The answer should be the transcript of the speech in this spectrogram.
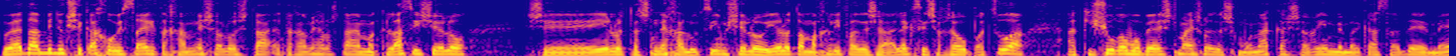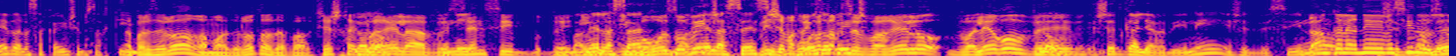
הוא ידע בדיוק שככה הוא ישחק את ה-5-3-2 הקלאסי שלו, שיהיה לו את השני חלוצים שלו, יהיה לו את המחליף הזה של אלכסי שעכשיו הוא פצוע, הקישור המוביל, תשמע, יש לו איזה שמונה קשרים במרכז שדה, מעבר לשחקנים שמשחקים. אבל זה לא הרמה, זה לא אותו דבר. כשיש לך את. ברלה וסנסי עם ברוזוביץ', מי שמחליף אותם זה ורלו, ולרו ו... לא, יש את גליארדיני, יש את וסינו. גם גליארדיני וסינו, זה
